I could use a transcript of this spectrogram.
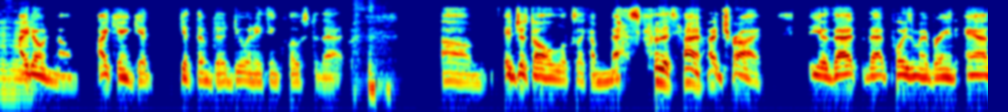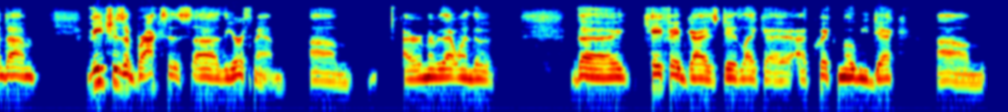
mm-hmm. I don't know. I can't get get them to do anything close to that. um, it just all looks like a mess by the time I try. You know that that poisoned my brain. And um, Veitch's Abraxas, uh, the Earthman. Um, I remember that one. The the kayfabe guys did like a, a quick Moby Dick um,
